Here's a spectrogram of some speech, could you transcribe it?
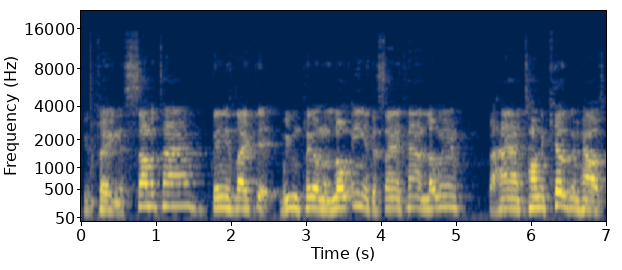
We played in the summertime, things like that. We even played on the low end at the same time, low end behind Tony Kelly house,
